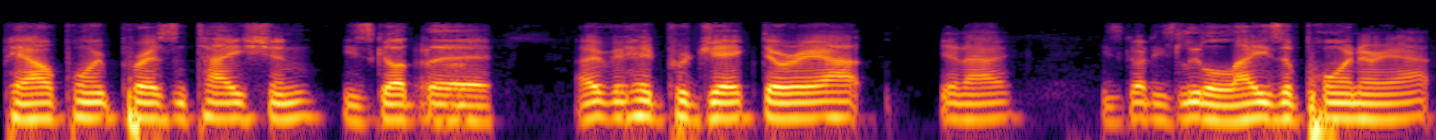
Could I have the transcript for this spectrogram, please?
PowerPoint presentation. He's got the uh-huh. overhead projector out, you know. He's got his little laser pointer out.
